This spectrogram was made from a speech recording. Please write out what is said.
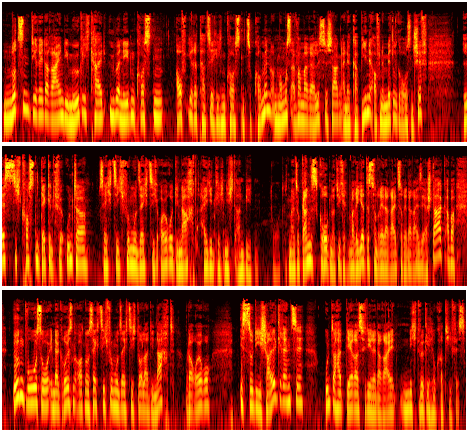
nutzen die Reedereien die Möglichkeit, über Nebenkosten auf ihre tatsächlichen Kosten zu kommen. Und man muss einfach mal realistisch sagen, eine Kabine auf einem mittelgroßen Schiff lässt sich kostendeckend für unter 60, 65 Euro die Nacht eigentlich nicht anbieten. So, das ist mal so ganz grob. Natürlich variiert es von Reederei zu Reederei sehr stark, aber irgendwo so in der Größenordnung 60, 65 Dollar die Nacht oder Euro ist so die Schallgrenze, unterhalb derer es für die Reederei nicht wirklich lukrativ ist.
